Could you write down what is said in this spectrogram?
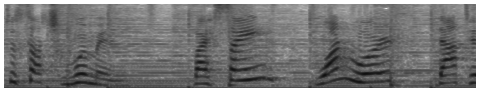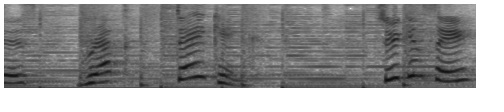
to such women? By saying one word that is breathtaking. So you can say,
